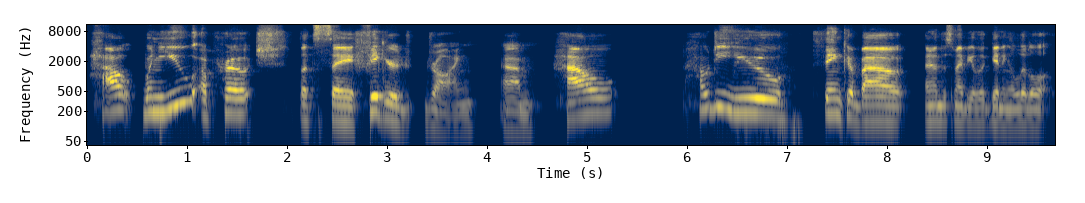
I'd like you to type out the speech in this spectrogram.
How when you approach let's say figure drawing um how how do you think about i know this might be getting a little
